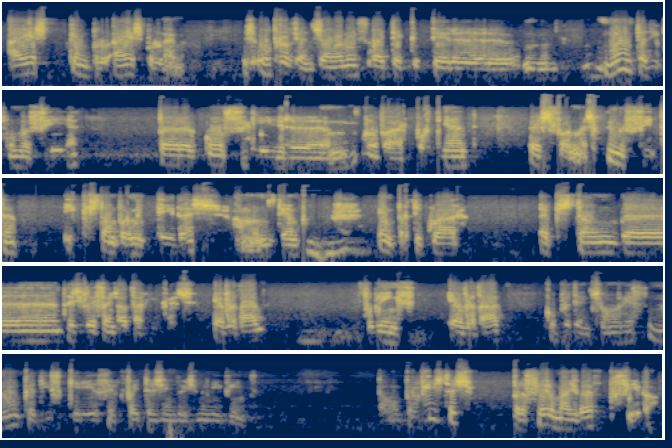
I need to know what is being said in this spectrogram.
há este, pequeno, há este problema o presidente João Lourenço vai ter que ter muita diplomacia para conseguir levar por diante as formas que necessita e que estão prometidas há muito tempo, uhum. em particular a questão da, das eleições autárquicas. É verdade, sublinho-se, é verdade que o presidente João Lourenço nunca disse que iria ser feitas em 2020. Estão previstas, para ser o mais breve possível.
